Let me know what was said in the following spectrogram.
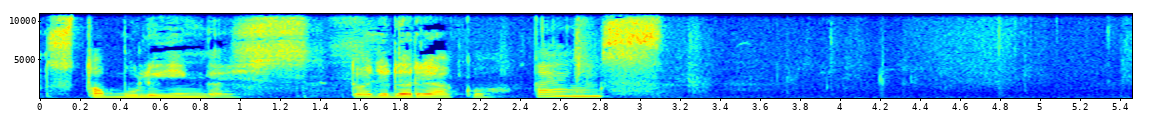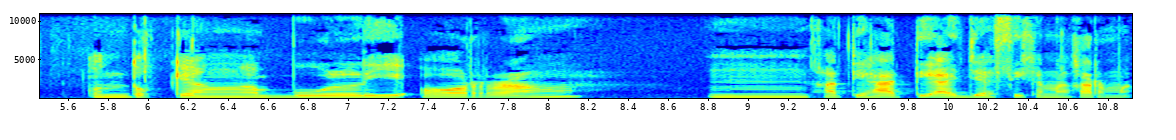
Stop bullying guys. Itu aja dari aku. Thanks. Untuk yang ngebully orang, hmm, hati-hati aja sih kena karma.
